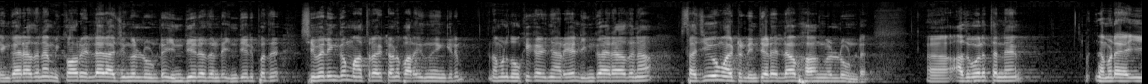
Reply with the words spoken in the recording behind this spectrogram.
ലിംഗാരാധന മിക്കവാറും എല്ലാ രാജ്യങ്ങളിലും ഉണ്ട് ഇന്ത്യയിൽ അതുണ്ട്. ഇന്ത്യയിൽ ഇപ്പോൾ അത് ശിവലിംഗം മാത്രമായിട്ടാണ് പറയുന്നതെങ്കിലും നമ്മൾ നോക്കിക്കഴിഞ്ഞാൽ അറിയാം ലിംഗാരാധന സജീവമായിട്ടുണ്ട് ഇന്ത്യയുടെ എല്ലാ ഭാഗങ്ങളിലും ഉണ്ട്. അതുപോലെ തന്നെ നമ്മുടെ ഈ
